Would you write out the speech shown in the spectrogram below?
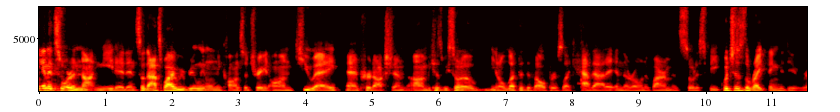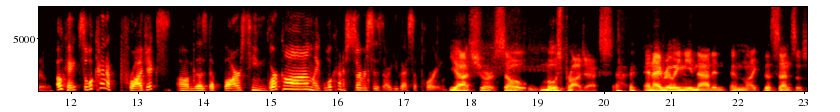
And it's Mm. sort of not needed. And so that's why we really only concentrate on QA and production um, because we sort of, you know, let the developers like have at it in their own environments, so to speak, which is the right thing to do, really. Okay, so what kind of projects um, does the bars team work on? Like, what kind of services are you guys supporting? Yeah, sure. So most projects, and I really mean that in, in like the sense of,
